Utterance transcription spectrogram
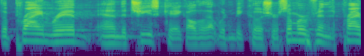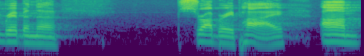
the prime rib and the cheesecake, although that wouldn't be kosher, somewhere between the prime rib and the strawberry pie, um,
